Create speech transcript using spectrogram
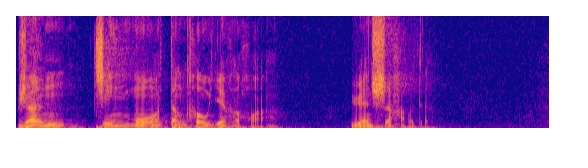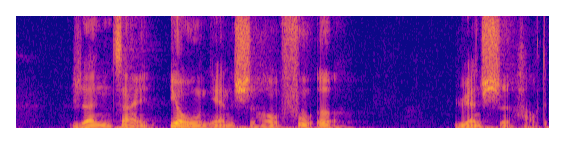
人静默等候耶和华，原是好的；人在幼年时候负恶，原是好的。”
